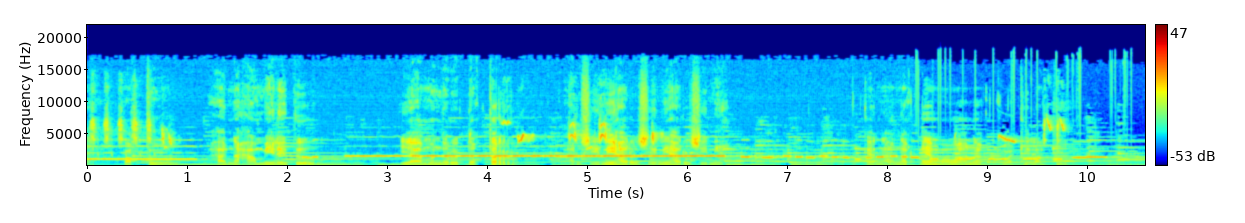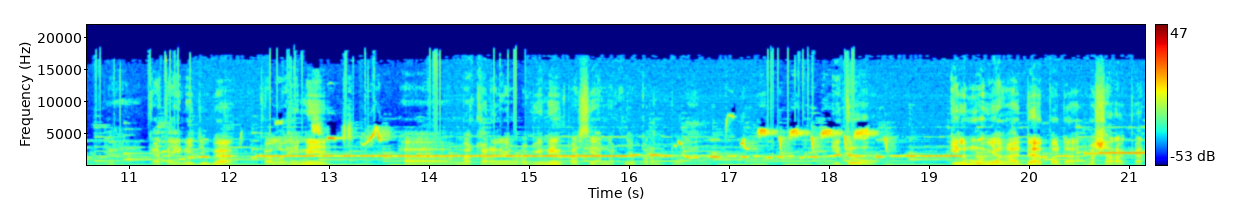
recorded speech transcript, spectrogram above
Ya, waktu Hana hamil itu ya menurut dokter harus ini, harus ini, harus ini. Karena anaknya mau anak laki-laki. Ya, kata ini juga kalau ini uh, makanan yang begini pasti anaknya perempuan. Itu ilmu yang ada pada masyarakat.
